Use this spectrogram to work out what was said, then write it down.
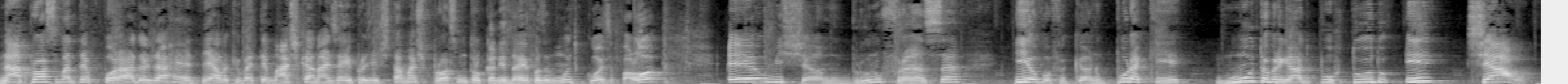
Na próxima temporada eu já revelo que vai ter mais canais aí pra gente estar tá mais próximo, trocando ideia, fazendo muita coisa, falou? Eu me chamo Bruno França e eu vou ficando por aqui. Muito obrigado por tudo e tchau!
